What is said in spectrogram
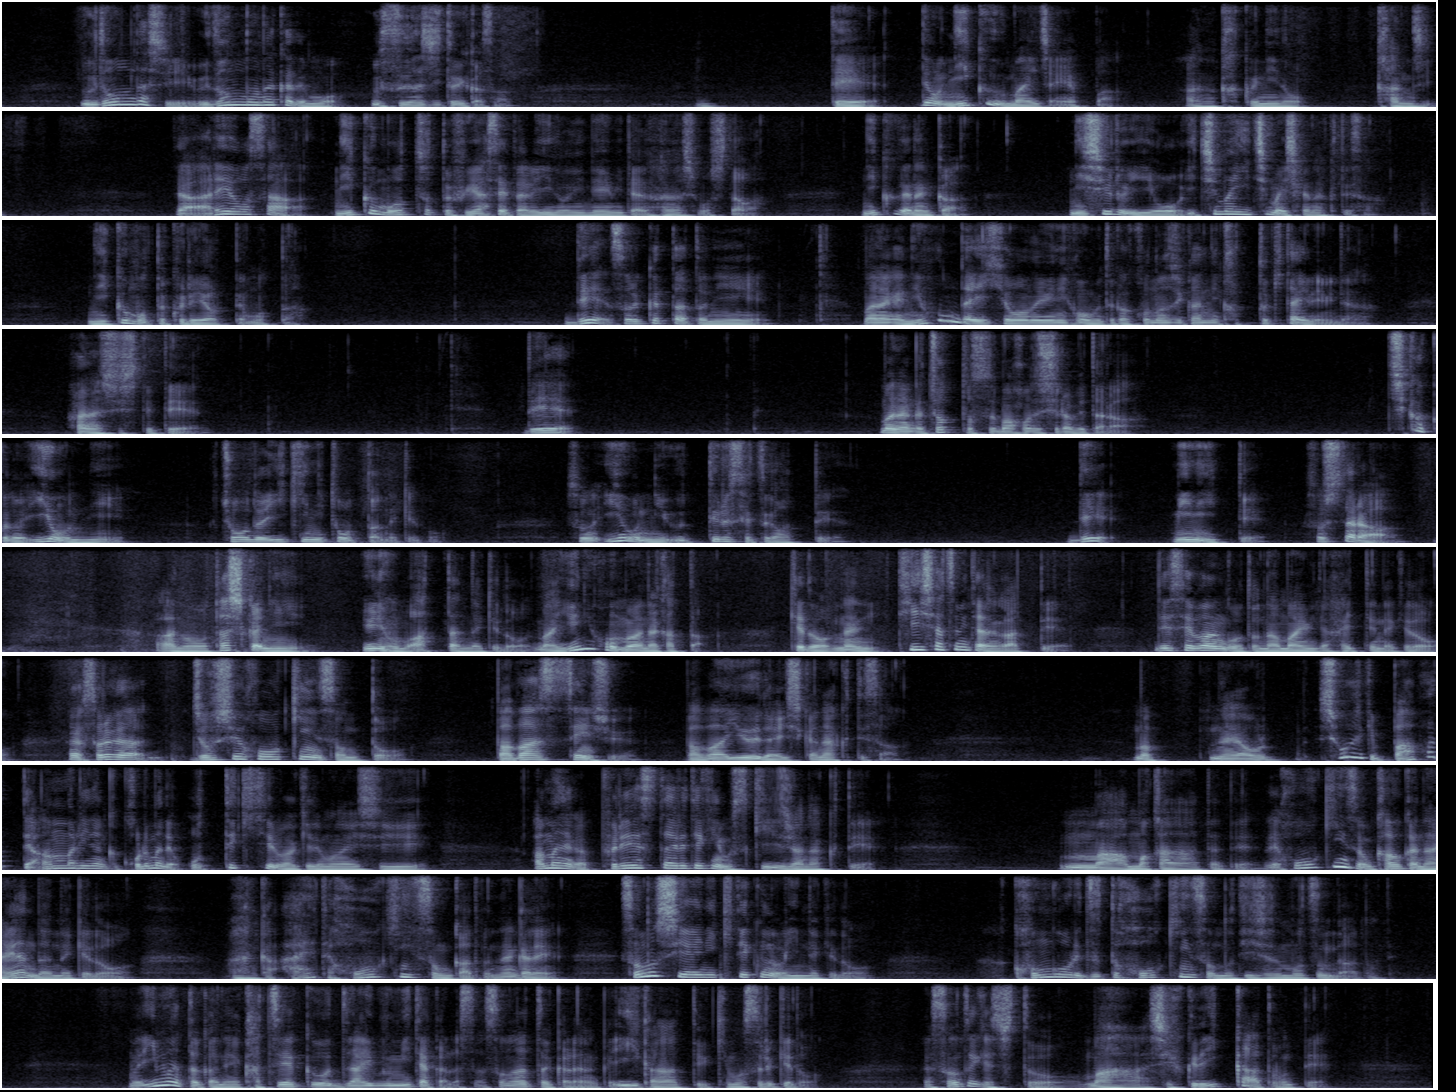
うどんだしうどんの中でも薄味というかさ。ででも肉うまいじゃんやっぱ。あの角煮の感じ。であれをさ肉もうちょっと増やせたらいいのにねみたいな話もしたわ。肉がなんか2種類を1枚1枚しかなくてさ。肉もっとくれよって思った。でそれ食った後にまあなんか日本代表のユニフォームとかこの時間に買っときたいねみたいな。話してて。でまあなんかちょっとスマホで調べたら近くのイオンにちょうど行きに通ったんだけど。そのイオンに売ってる説があって。で見に行って。そしたらあの確かにユニフォームあったんだけどまあユニフォームはなかった。けど何？T シャツみたいなのがあって。で背番号と名前みたいな入ってんだけどなんかそれがジョシュ・ホーキンソンと馬場選手馬場雄大しかなくてさ。まあなんか俺正直馬場ってあんまりなんかこれまで追ってきてるわけでもないしあんまりなんかプレースタイル的にも好きじゃなくてまああんまかなってなって。でホーキンソン買うか悩んだんだけどなんかあえてホーキンソンかとかなんかねその試合に着てくのはいいんだけど今後俺ずっとホーキンソンの T シャツ持つんだと思って、まあ、今とかね活躍をだいぶ見たからさその後からなんかいいかなっていう気もするけどその時はちょっとまあ私服でいっかと思って。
